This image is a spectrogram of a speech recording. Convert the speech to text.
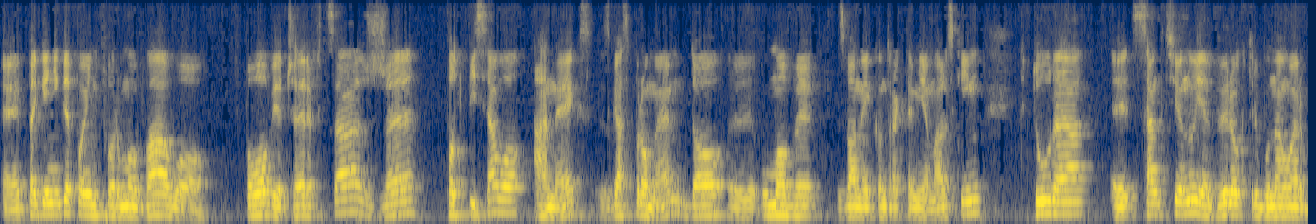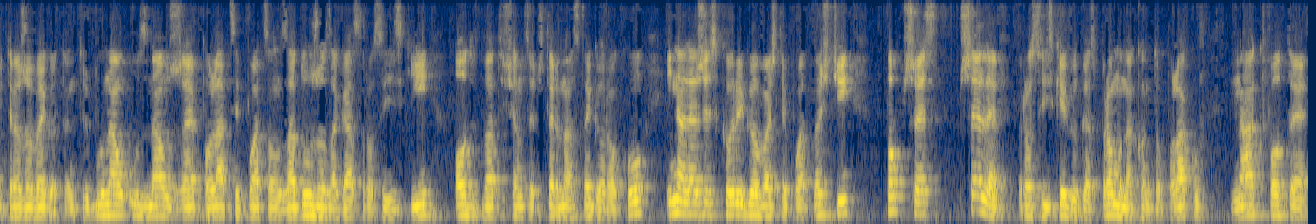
E, PGNiG poinformowało w połowie czerwca, że podpisało aneks z Gazpromem do e, umowy zwanej kontraktem jamalskim, która sankcjonuje wyrok Trybunału Arbitrażowego. Ten Trybunał uznał, że Polacy płacą za dużo za gaz rosyjski od 2014 roku i należy skorygować te płatności poprzez przelew rosyjskiego Gazpromu na konto Polaków na kwotę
